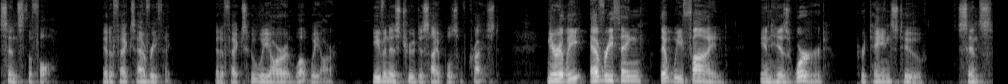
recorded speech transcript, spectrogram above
since the fall. It affects everything. It affects who we are and what we are, even as true disciples of Christ. Nearly everything that we find in His Word pertains to since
